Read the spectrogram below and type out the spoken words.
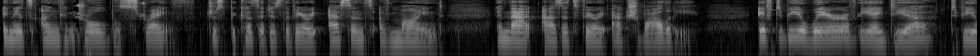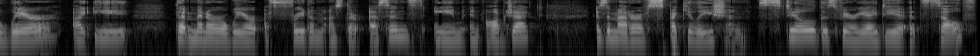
in its uncontrollable strength, just because it is the very essence of mind, and that as its very actuality. If to be aware of the idea, to be aware, i.e., that men are aware of freedom as their essence, aim, and object is a matter of speculation. Still, this very idea itself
